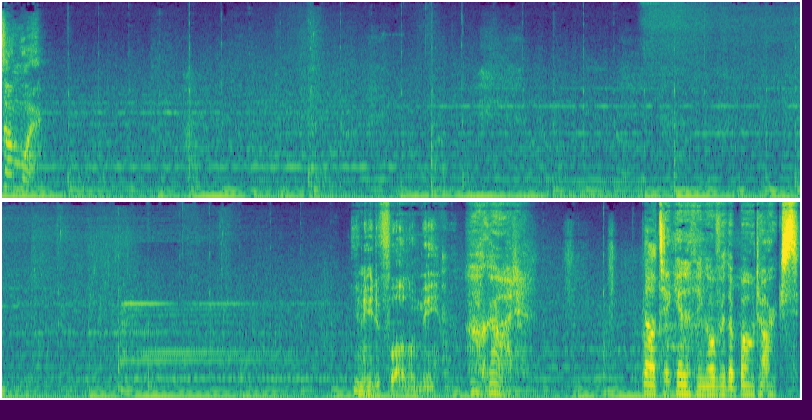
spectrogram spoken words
Somewhere. You need to follow me. Oh, God. I'll take anything over the Bodarks.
